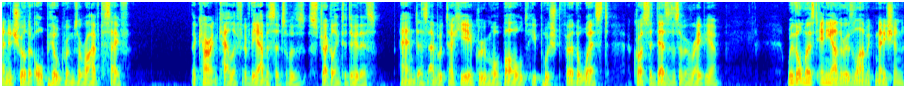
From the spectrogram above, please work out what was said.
and ensure that all pilgrims arrived safe. The current caliph of the Abbasids was struggling to do this, and as Abu Tahir grew more bold, he pushed further west across the deserts of Arabia. With almost any other Islamic nation,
